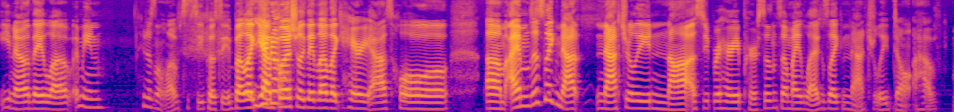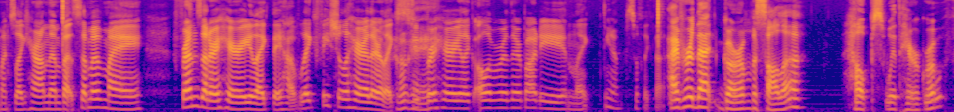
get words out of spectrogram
you know, they love. I mean, who doesn't love to see pussy? But like You yeah, know- bush like they love like hairy asshole. Um, I'm just like nat- naturally not a super hairy person, so my legs like naturally don't have much leg hair on them. But some of my friends that are hairy, like they have like facial hair, they're like Okay. super hairy, like all over their body and like you know stuff like that. I've heard that garam masala helps with hair growth.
